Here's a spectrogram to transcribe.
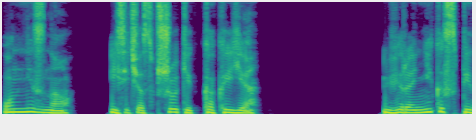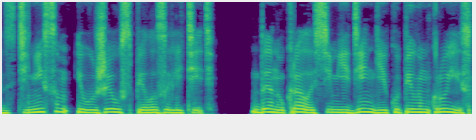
Он не знал, и сейчас в шоке, как и я. Вероника спит с Денисом и уже успела залететь. Дэн украл из семьи деньги и купил им круиз.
